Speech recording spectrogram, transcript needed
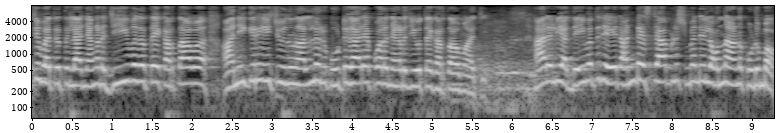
തെറ്റുപറ്റത്തില്ല. ഞങ്ങളുടെ ജീവിതത്തെ കർത്താവ് അനുഗ്രഹിച്ചു എന്ന് നല്ലൊരു കൂട്ടുകാരെ പോലെ ഞങ്ങളുടെ ജീവിതത്തെ കർത്താവ് മാറ്റി. ഹാലലിയ ദൈവത്തിന്റെ രണ്ട് എസ്റ്റാബ്ലിഷ്മെന്റിൽ ഒന്നാണ് കുടുംബം.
